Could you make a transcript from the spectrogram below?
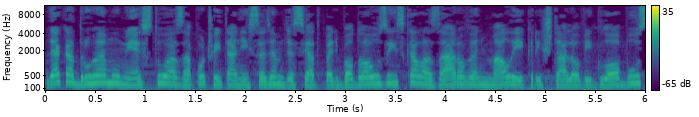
Vďaka druhému miestu a započítaní 75 bodov získala zároveň malý kryštáľový globus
